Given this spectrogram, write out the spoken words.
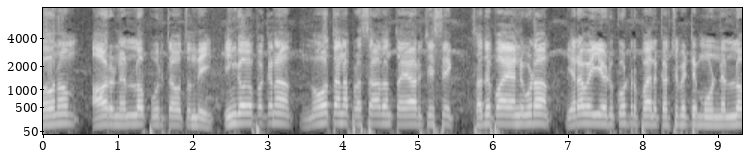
భవనం ఆరు నెలల్లో పూర్తవుతుంది. ఇంకొక పక్కన నూతన ప్రసాదం తయారు చేసే సదుపాయాన్ని కూడా ఇరవై ఏడు కోట్ల రూపాయలు ఖర్చు పెట్టి మూడు నెలల్లో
